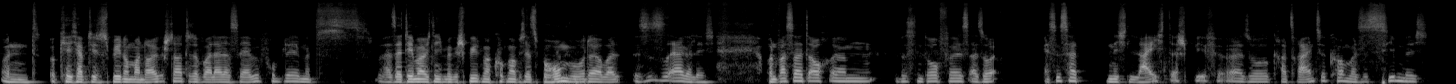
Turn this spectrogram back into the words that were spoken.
und okay, ich habe dieses Spiel nochmal neu gestartet, da war leider dasselbe Problem. Jetzt seitdem habe ich nicht mehr gespielt. Mal gucken, ob es jetzt behoben wurde, aber es ist ärgerlich. Und was halt auch ähm, ein bisschen doof ist, also es ist halt nicht leicht, das Spiel für, also gerade reinzukommen, weil es ist ziemlich,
